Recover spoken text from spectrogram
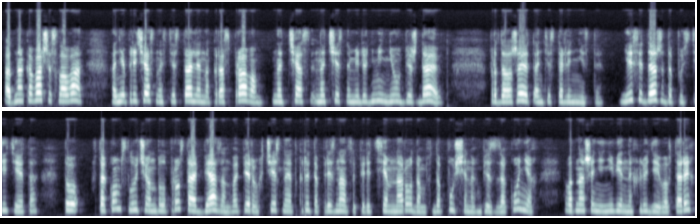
Однако ваши слова о непричастности Сталина к расправам над, час, над честными людьми не убеждают – продолжают антисталинисты. Если даже допустить это, то в таком случае он был просто обязан, во-первых, честно и открыто признаться перед всем народом в допущенных беззакониях в отношении невинных людей, во-вторых,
